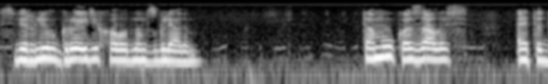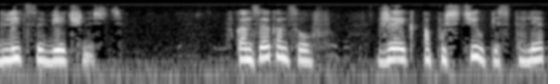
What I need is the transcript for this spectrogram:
сверлил Грейди холодным взглядом. Тому казалось, это длится вечность. В конце концов, Джейк опустил пистолет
